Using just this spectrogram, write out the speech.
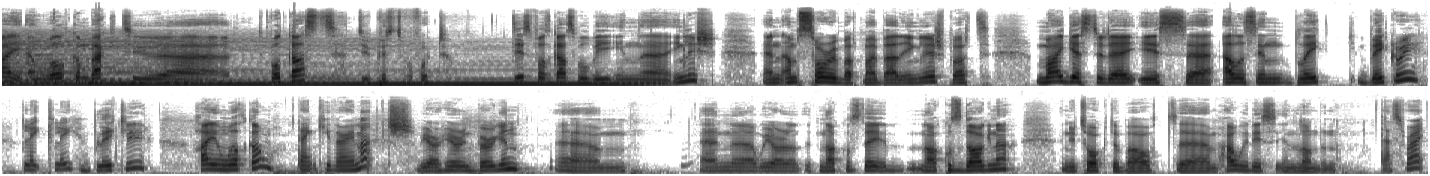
Hi, and welcome back to uh, the podcast Du puster for fort. This podcast will be in uh, English, and I'm sorry about my bad English, but my guest today is uh, Alison Blake Blakery. Blakely. Blakely. Hi and welcome. Thank you very much. We are here in Bergen, um, and uh, we are at Nakosdagene, and you talked about um, how it is in London. That's right.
